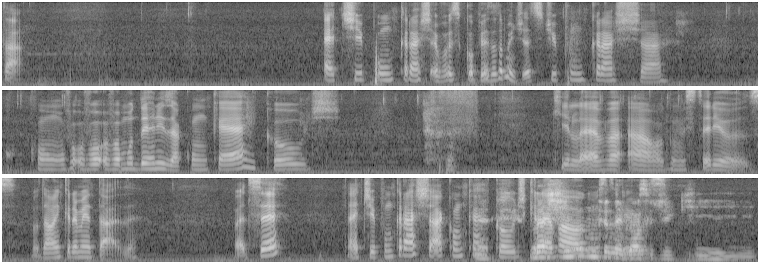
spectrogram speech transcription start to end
Tá. É tipo um crachá. Eu vou copiar exatamente. É tipo um crachá. Com. Vou, vou, vou modernizar. Com um QR Code. Que leva a algo misterioso. Vou dar uma incrementada. Pode ser? É tipo um crachá com QR Code que leva a algo não tem misterioso. negócio de que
